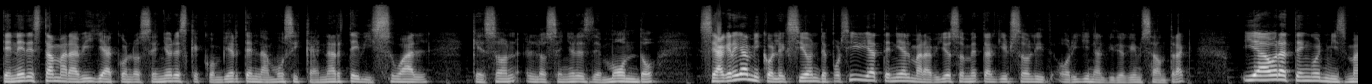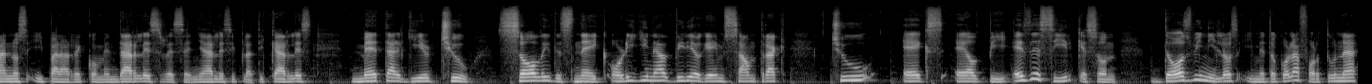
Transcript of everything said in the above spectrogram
tener esta maravilla con los señores que convierten la música en arte visual, que son los señores de Mondo, se agrega a mi colección. De por sí ya tenía el maravilloso Metal Gear Solid Original Video Game Soundtrack y ahora tengo en mis manos y para recomendarles, reseñarles y platicarles Metal Gear 2 Solid Snake Original Video Game Soundtrack 2XLP. Es decir, que son dos vinilos y me tocó la fortuna.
